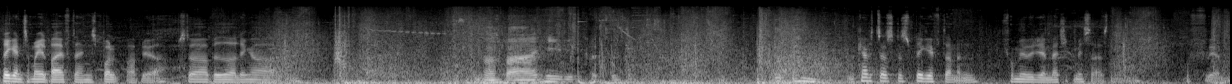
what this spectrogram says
Nu spækker han som regel bare efter, at hendes bold bare bliver større og bedre og længere. Den er bare helt vildt på et tidspunkt. Man kan vist også godt spække efter, at man får mere ud af de der magic missiles. Sådan noget. Og flere af dem.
